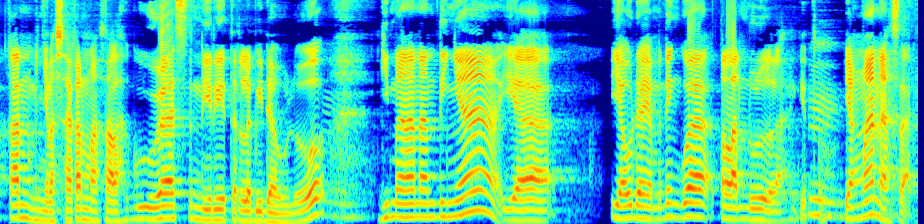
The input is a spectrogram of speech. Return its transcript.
akan menyelesaikan masalah gue sendiri terlebih dahulu. Gimana nantinya ya ya udah yang penting gue telan dulu lah gitu. Yang mana sa?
